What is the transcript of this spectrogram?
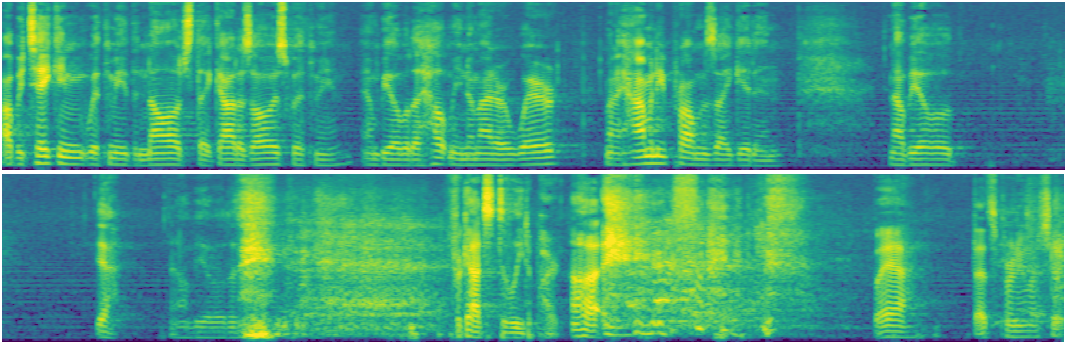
I'll be taking with me the knowledge that God is always with me and be able to help me no matter where, no matter how many problems I get in. And I'll be able, to, yeah, and I'll be able to. Forgot to delete a part. Uh, but yeah, that's pretty much it.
